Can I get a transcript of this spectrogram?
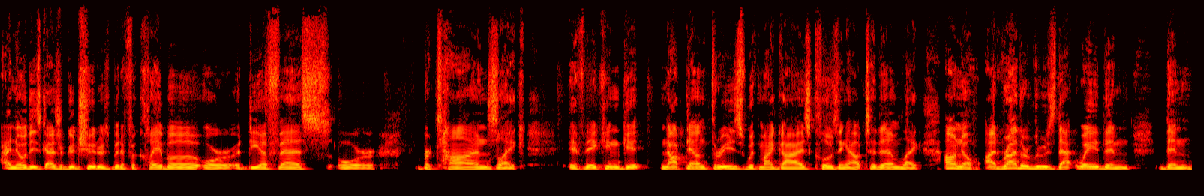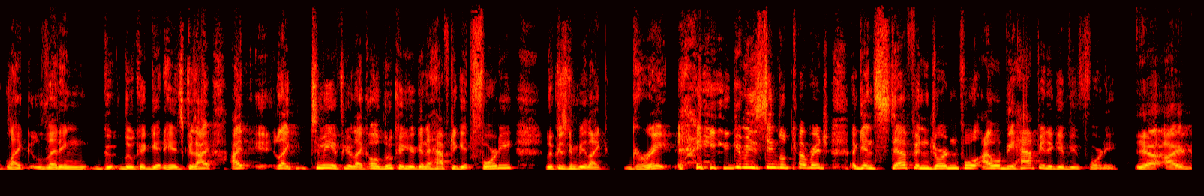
I know these guys are good shooters, but if a Kleber or a DFS or Bertans like if they can get knockdown threes with my guys closing out to them, like I don't know, I'd rather lose that way than than like letting Luka get his. Because I I like to me, if you're like, oh Luka, you're gonna have to get forty, Luka's gonna be like, great, you give me single coverage against Steph and Jordan Poole, I will be happy to give you forty. Yeah, I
